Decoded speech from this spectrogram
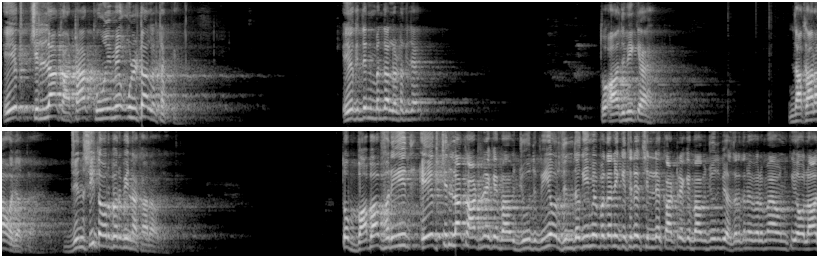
ایک چلا کاٹا، کنویں میں الٹا لٹک کے۔ ایک دن بندہ لٹک جائے۔ تو آدمی کیا ہے؟ ناکارا ہو جاتا ہے۔ جنسی طور پر بھی ناکارا ہو جاتا ہے۔ تو بابا فرید ایک چلہ کاٹنے کے باوجود بھی اور زندگی میں پتہ نہیں کتنے چلے کاٹنے کے باوجود بھی حضرت نے فرمایا، ان کی اولاد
